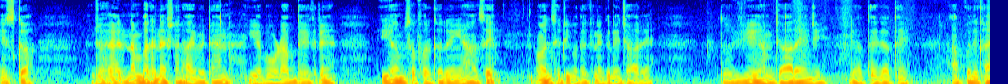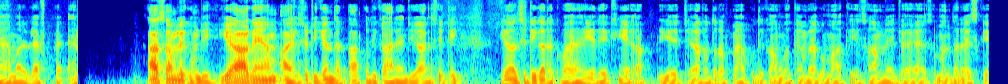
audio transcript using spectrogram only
इसका जो है नंबर है नेशनल हाईवे टेन ये बोर्ड आप देख रहे हैं। ये हम सफ़र कर रहे हैं यहाँ से ऑयल सिटी को देखने के लिए जा रहे हैं। तो ये हम जा रहे हैं जी, जाते जाते आपको दिखाएँ हमारे लेफ़्ट पे एन असलम जी। ये आ गए हम आयल सिटी के अंदर, आपको दिखा रहे हैं जी आयल सिटी ये सिटी का रकबा है, ये देखिए, आप, ये चारों तरफ़ मैं आपको दिखाऊँगा कैमरा घुमा के, ये सामने जो है समंदर है इसके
